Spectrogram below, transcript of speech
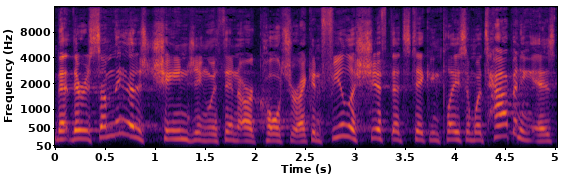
that there is something that is changing within our culture. I can feel a shift that's taking place, and what's happening is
